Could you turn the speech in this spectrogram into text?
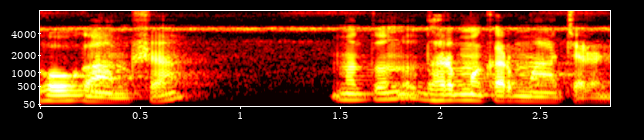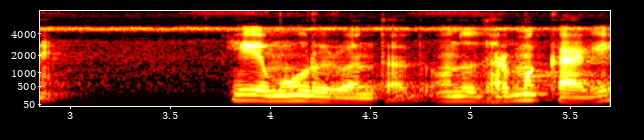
ಭೋಗಾಂಶ, ಮತ್ತೊಂದು ಧರ್ಮಕರ್ಮಾಚರಣೆ ಹೀಗೆ ಮೂರು ಇರುವಂಥದ್ದು. ಒಂದು ಧರ್ಮಕ್ಕಾಗಿ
